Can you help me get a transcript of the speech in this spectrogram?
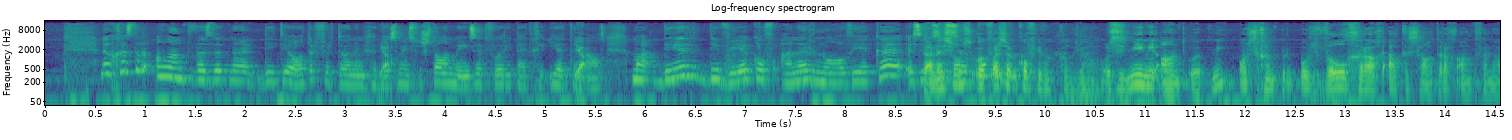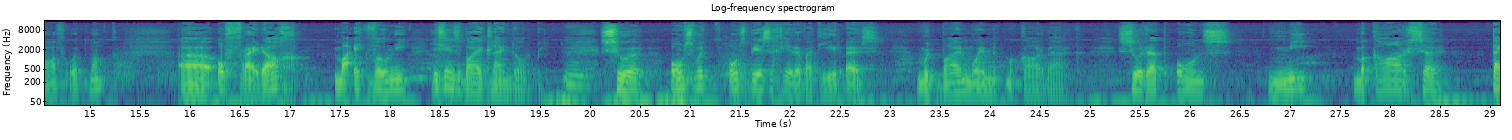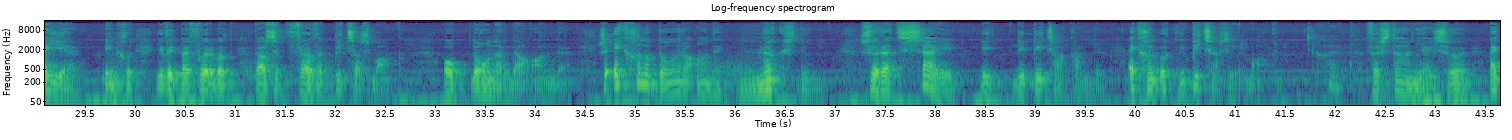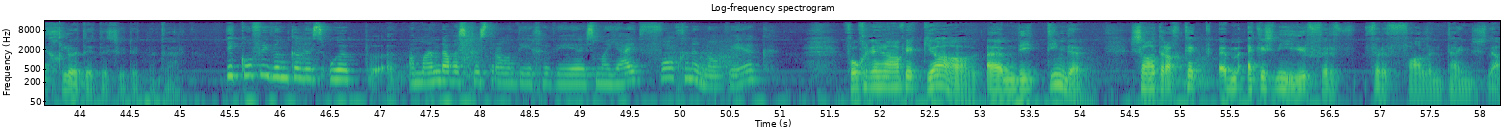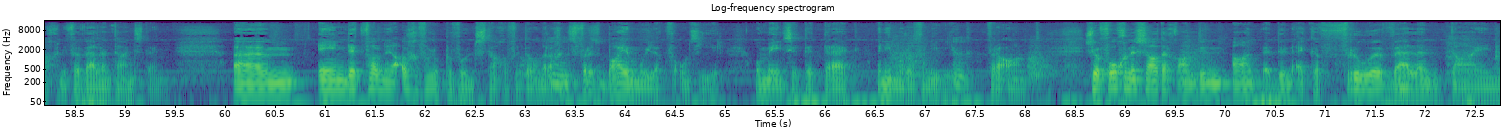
Nou gisteraand was dit nou die teatervertoning gewees. Ja. Mense verstaan, mense het voor die tyd geëet en Ja. alles. Maar deur die week of ander naweke is dit Dan is ons ook was 'n koffie- koffiewinkel, ja. Ons is nie in die aand oop nie. Ons gaan ons wil graag elke Saterdag aand van half oopmaak. Uh of Vrydag, maar ek wil nie, jy sien dit is 'n baie klein dorpie. Mm. So ons moet ons besighede wat hier is, moet baie mooi met mekaar werk sodat ons nie mekaar se tye en goed. Jy weet byvoorbeeld, daar's 'n vrou wat pizzas maak op donderdae aande. So ek gaan op donderdae aande niks doen nie sodat sy die die pizza kan doen. Ek gaan ook nie pizzas hier maak nie. Goed. Verstaan jy? So ek glo dit is hoe dit moet werk. Die koffiewinkel is oop. Amanda was gisteraand hier gewees, maar jy het volgende naweek Volgende naweek ja, ehm um, die 10de Saterdag. Kyk, um, ek is nie hier vir vir Valentynsdag nie, vir Valentine's Day nie. Ehm um, en dit val in elk geval op 'n Woensdag of 'n Donderdag. Mm. Dit is vir ons baie moeilik vir ons hier om mense te trek in die middel van die week mm. vir 'n aand. So volgende Saterdag aan doen aan doen ek 'n vroeë Valentine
